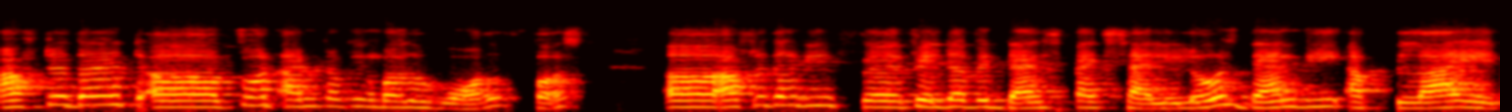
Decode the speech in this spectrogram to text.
After that, uh, for I'm talking about the wall first. Uh, after that, we filled up with dense packed cellulose. Then we applied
